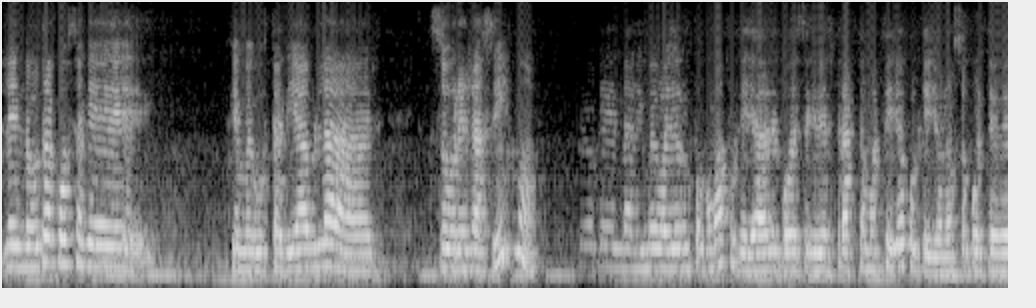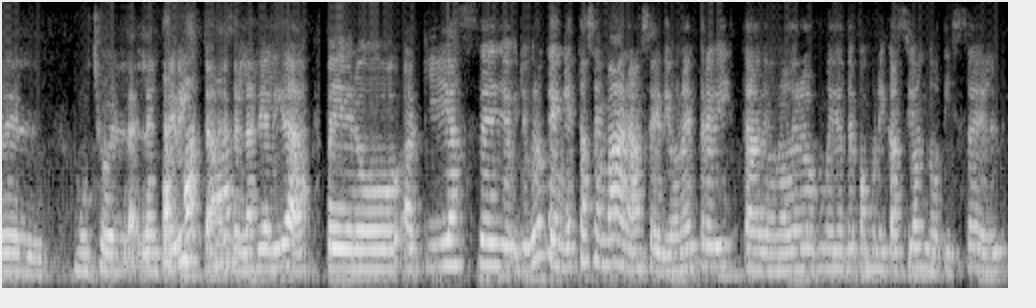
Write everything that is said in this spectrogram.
La, otra cosa que, que me gustaría hablar sobre racismo. Creo que Nali me va a ayudar un poco más porque ya le puede seguir el tracto más que yo porque yo no soporté ver el, mucho la, entrevista, esa es la realidad. Pero aquí hace, yo, creo que en esta semana se dio una entrevista de uno de los medios de comunicación, Noticel.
